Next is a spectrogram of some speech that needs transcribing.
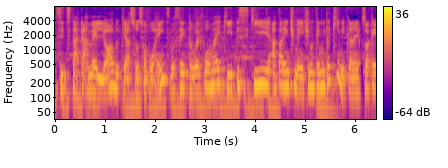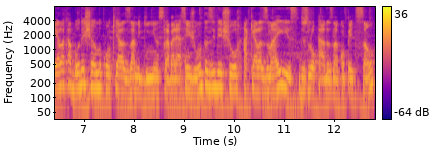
se destacar melhor do que as suas concorrentes, você então vai formar equipes que aparentemente realmente não tem muita química, né? Só que aí ela acabou deixando com que as amiguinhas trabalhassem juntas e deixou aquelas mais deslocadas na competição,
